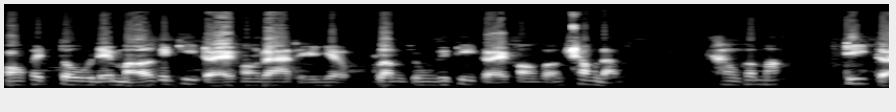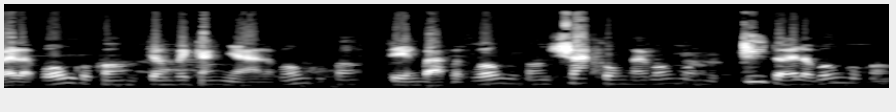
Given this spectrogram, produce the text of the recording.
con phải tu để mở cái trí tuệ con ra thì bây giờ lâm chung cái trí tuệ con vẫn sống động không có mất. Trí tuệ là vốn của con chứ không phải căn nhà là vốn của con tiền bạc là vốn của con sát con phải vốn của con, trí tuệ là vốn của con.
